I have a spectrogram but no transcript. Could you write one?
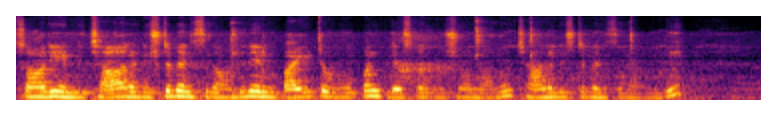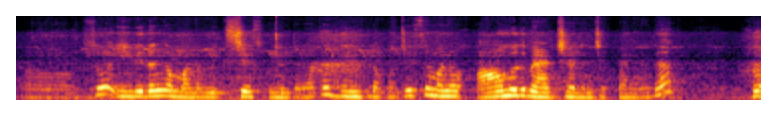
సారీ అండి చాలా డిస్టర్బెన్స్గా ఉంది. నేను బయట ఓపెన్ ప్లేస్లో కూర్చున్నాను. చాలా డిస్టర్బెన్స్గా ఉంది. సో ఈ విధంగా మనం మిక్స్ చేసుకున్న తర్వాత దీంట్లోకి వచ్చేసి మనం ఆముదం యాడ్ చేయాలని చెప్పాను కదా. సో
